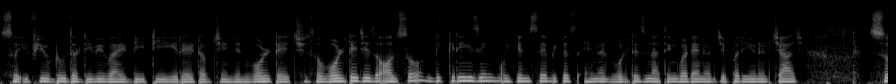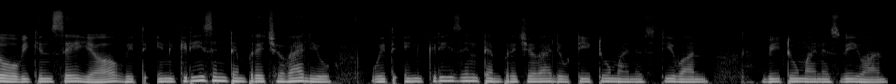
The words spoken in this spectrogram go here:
So if you do the dv by dt rate of change in voltage so voltage is also decreasing we can say because energy voltage is nothing but energy per unit charge. So we can say here with increase in temperature value with increase in temperature value t2 minus t1 v2 minus v1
